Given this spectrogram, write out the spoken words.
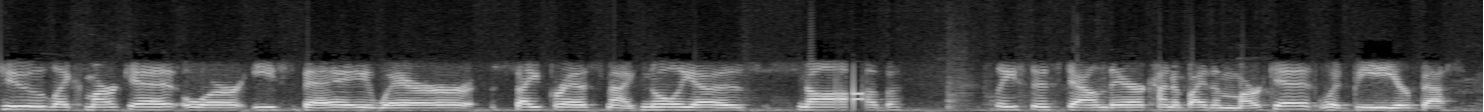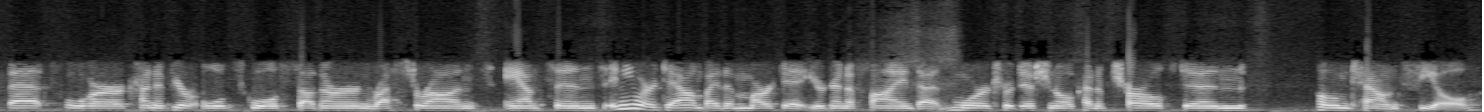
to like Market or East Bay, where Cypress, Magnolias, Snob, places down there, kind of by the market, would be your best bet for kind of your old school Southern restaurants, Anson's, anywhere down by the market. You're going to find that more traditional kind of Charleston hometown feel.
